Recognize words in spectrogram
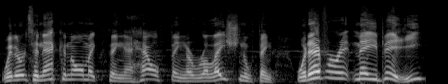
whether it's an economic thing, a health thing, a relational thing, whatever it may be,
